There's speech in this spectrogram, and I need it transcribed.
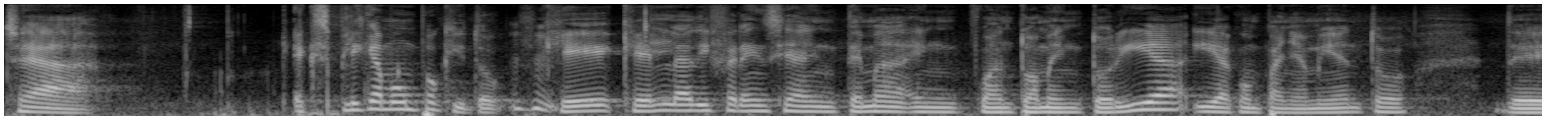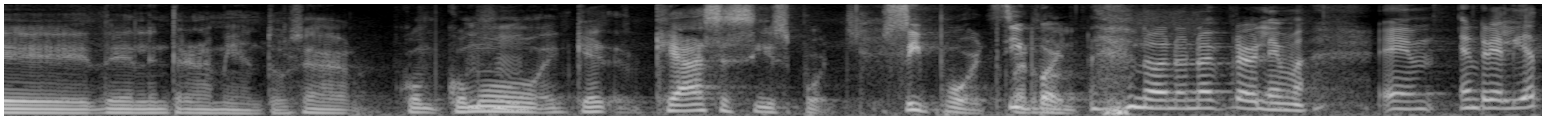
O sea, explícame un poquito qué, es la diferencia en tema en cuanto a mentoría y acompañamiento del entrenamiento. O sea, ¿cómo, qué, hace Seaport? Seaport, Seaport. No, no, no hay problema. Em, en realidad,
